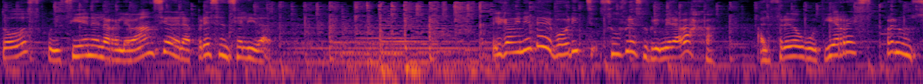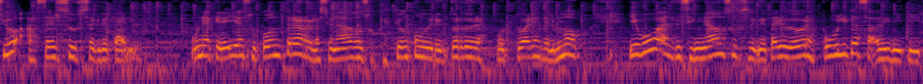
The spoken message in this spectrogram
Todos coinciden en la relevancia de la presencialidad. El gabinete de Boric sufre su primera baja. Alfredo Gutiérrez renunció a ser subsecretario. Una querella en su contra relacionada con su gestión como director de obras portuarias del MOP llevó al designado subsecretario de Obras Públicas a dimitir.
